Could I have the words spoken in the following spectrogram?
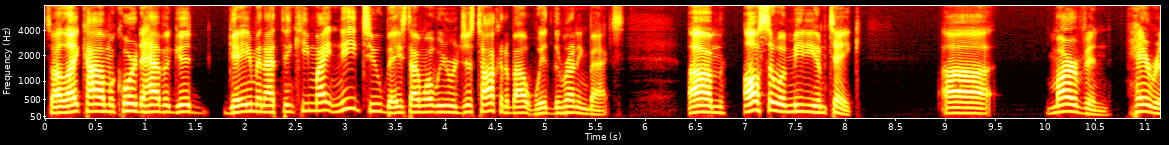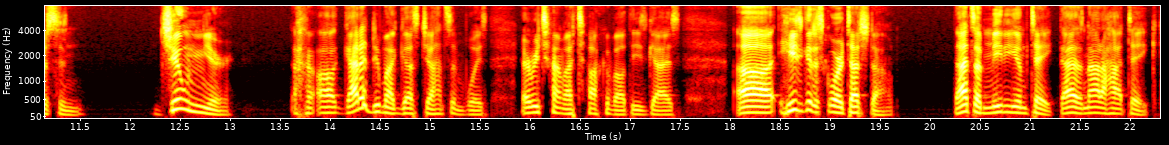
So I like Kyle McCord to have a good game, and I think he might need to based on what we were just talking about with the running backs. Um, also a medium take. Uh, Marvin Harrison Jr. I gotta do my Gus Johnson voice every time I talk about these guys. Uh, he's going to score a touchdown. That's a medium take. That is not a hot take.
